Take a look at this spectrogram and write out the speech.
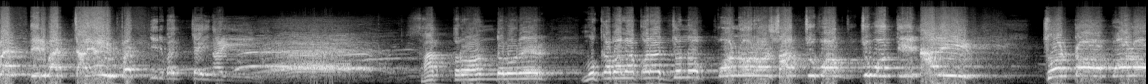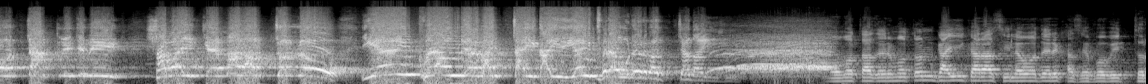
ব্যক্তির বাচ্চা, এই ব্যক্তির বাচ্চাই দায়ী ছাত্র আন্দোলনের মোকাবেলা করার জন্য পনেরো সাত যুবক যুবতী নারী ছোট বড় চাকরিজীবী সবাইকে মারার জন্য এই ফেরাউনের বাচ্চাই দায়ী এই ফেরাউনের বাচ্চা দায়ী। মমতাজের মতন গায়িকারা ছিল ওদের কাছে পবিত্র?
